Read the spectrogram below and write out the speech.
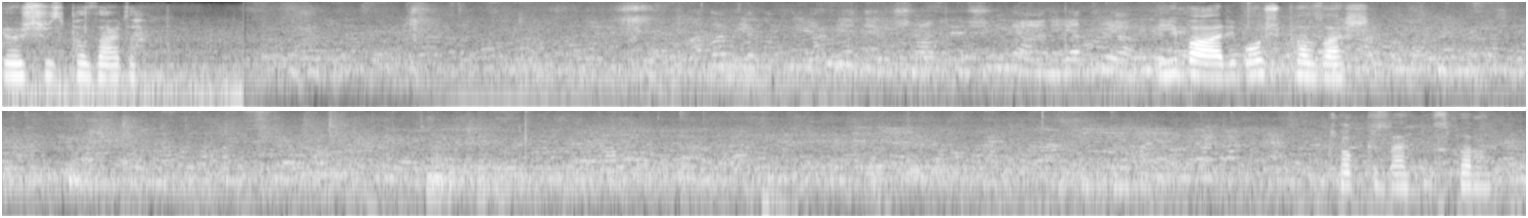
Görüşürüz pazarda. İyi bari boş pazar. Çok güzel ıspanak.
